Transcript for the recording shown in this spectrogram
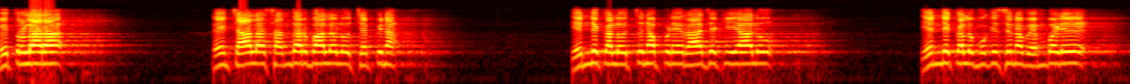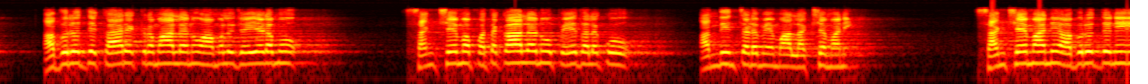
మిత్రులారా నేను చాలా సందర్భాలలో చెప్పిన ఎన్నికలు వచ్చినప్పుడే రాజకీయాలు ఎన్నికలు ముగిసిన వెంబడే అభివృద్ధి కార్యక్రమాలను అమలు చేయడము సంక్షేమ పథకాలను పేదలకు అందించడమే మా లక్ష్యమని సంక్షేమాన్ని అభివృద్ధిని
